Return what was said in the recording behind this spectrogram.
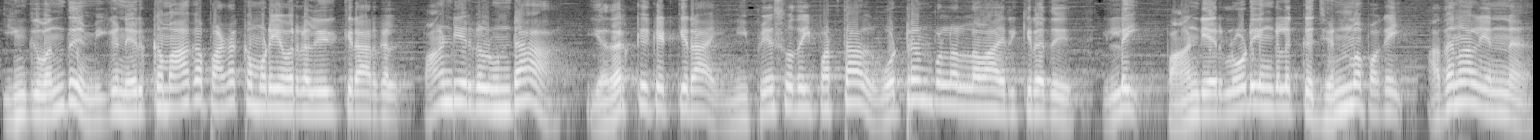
இங்கு வந்து மிக நெருக்கமாக பழக்கமுடையவர்கள் இருக்கிறார்கள். பாண்டியர்கள் உண்டா? எதற்கு கேட்கிறாய்? நீ பேசுவதை பார்த்தால் ஒற்றன் போலல்லவா இருக்கிறது. இல்லை பாண்டியர்களோடு எங்களுக்கு ஜென்ம பகை. அதனால் என்ன?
